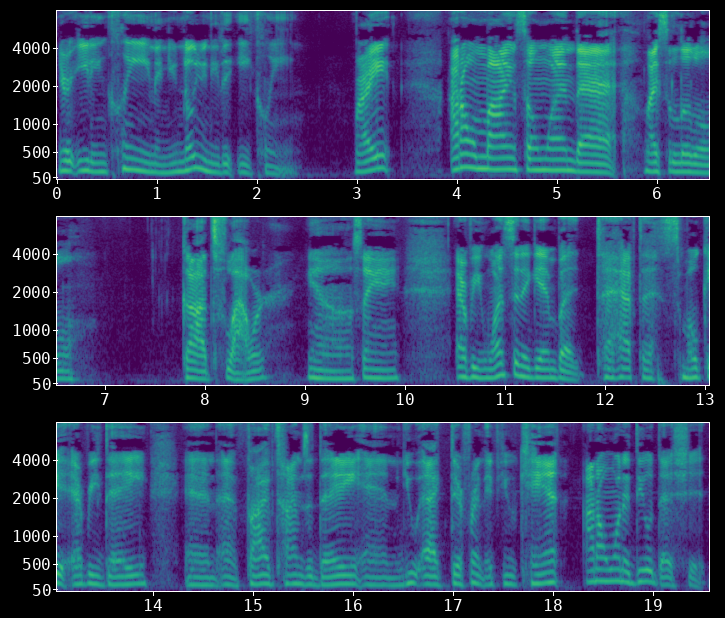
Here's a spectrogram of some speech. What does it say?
you're eating clean and you know you need to eat clean right I don't mind someone that likes a little God's flower, you know what I'm saying? Every once and again, but to have to smoke it every day and at five times a day and you act different if you can't, I don't want to deal with that shit.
